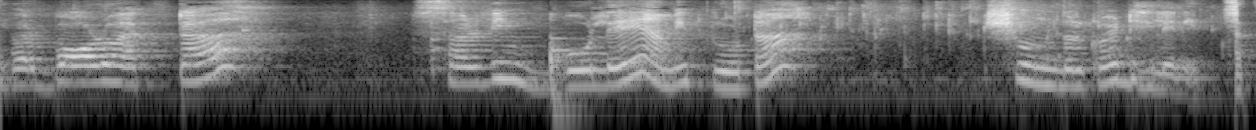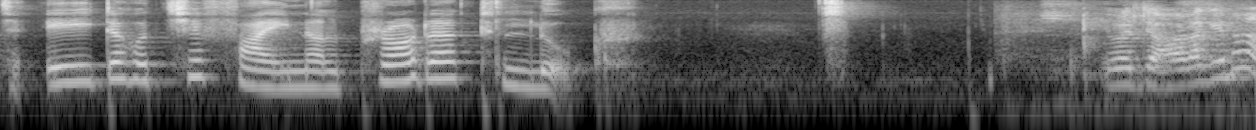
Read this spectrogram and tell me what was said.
এবার বড় একটা সার্ভিং বলে আমি পুরোটা সুন্দর করে ঢেলে নিচ্ছি। আচ্ছা এইটা হচ্ছে ফাইনাল প্রোডাক্ট লুক এবার যাওয়ার আগে না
